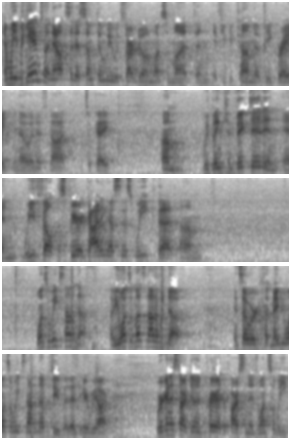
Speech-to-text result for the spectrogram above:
And we began to announce it as something we would start doing once a month. And if you could come, it would be great, you know, and if not, it's okay. Um, we've been convicted, and, and we felt the Spirit guiding us this week that um, once a week's not enough. I mean, once a month's not enough. And so we're maybe once a week's not enough too, but here we are. We're going to start doing prayer at the parsonage once a week.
